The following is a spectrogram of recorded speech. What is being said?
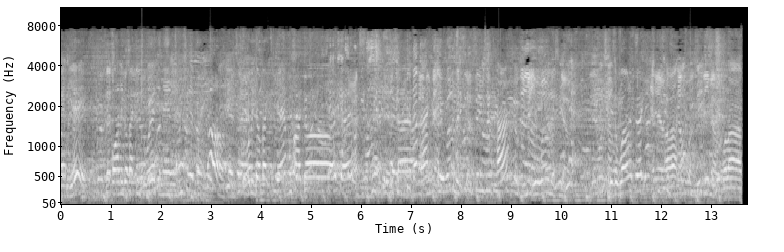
And yeah, finally got back into work and then, oh, want to come back to camp? I'm like, oh, okay. Uh, back. Huh? There's a wellness director? Yeah, right. Well, uh,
